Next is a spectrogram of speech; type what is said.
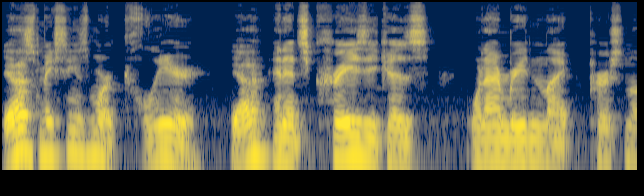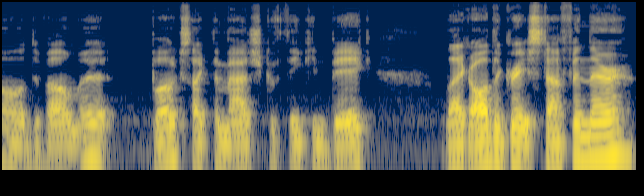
Yeah. just makes things more clear. Yeah. And it's crazy because when I'm reading like personal development books, like The Magic of Thinking Big, like all the great stuff in there,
